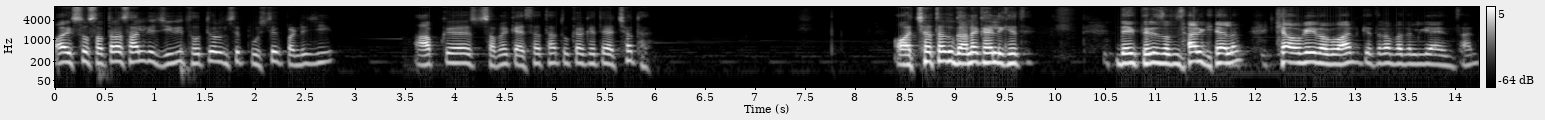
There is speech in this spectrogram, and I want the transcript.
और 117 साल के जीवित होते और उनसे पूछते पंडित जी आपका समय कैसा था? तो क्या कहते अच्छा था? और अच्छा था तो गाना कह लिखे थे? देख तेरे संसार की हालत क्या हो गई भगवान? कितना बदल गया इंसान।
